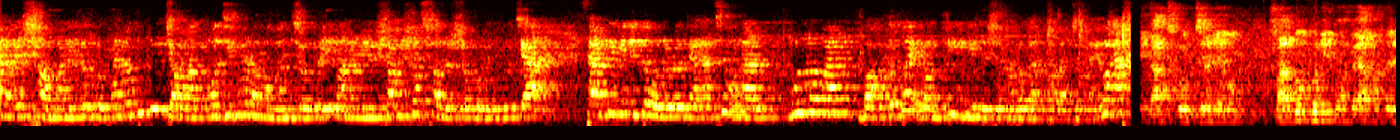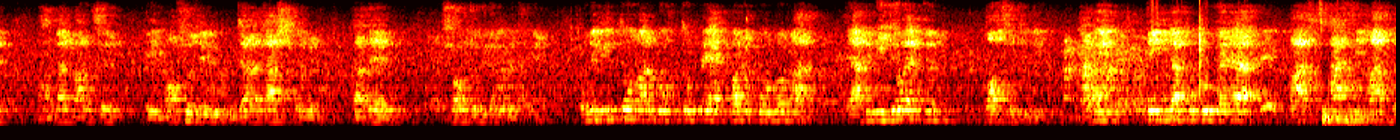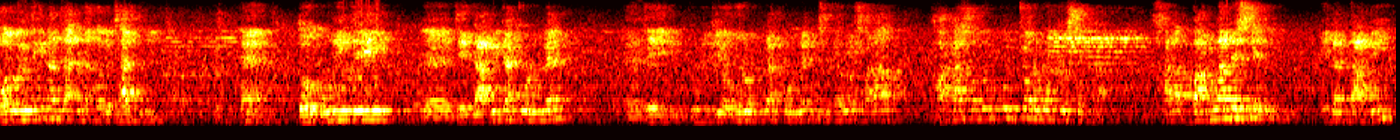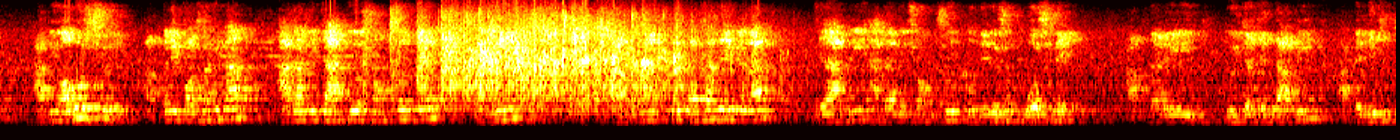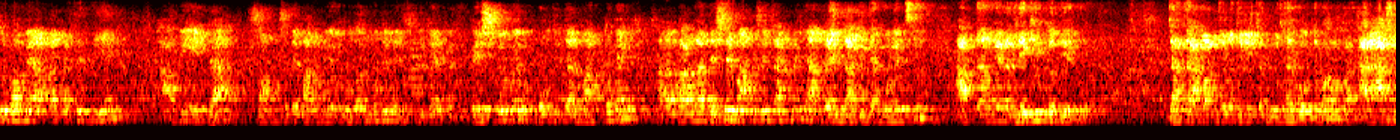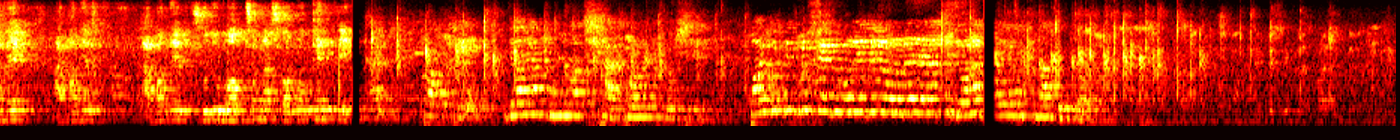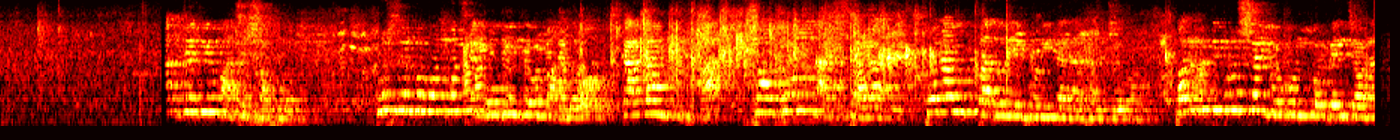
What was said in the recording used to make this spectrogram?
আমাদের সম্মানিত প্রধান অতিথি জনাব রহমান চৌধুরী, মাননীয় সংসদ সদস্য চার। স্যারকে বিনীত অনুরোধ ওনার মূল্যবান বক্তব্য এবং দিক নির্দেশনা প্রদান করার জন্য। এবং কাজ করছেন এবং আমাদের মানুষের এই মৎস্যজীবী যারা চাষ করেন, তাদের সহযোগিতা করে থাকেন। উনি কিন্তু ওনার বক্তব্যে একবারও বলল না যে আমি নিজেও একজন মৎস্যজীবী। আমি তিনটা পুকুর বেটা মাছ ছাড়ছি, মাছ বড় হয়েছে কিনা জানি না, তবে ছাড়ছি। হ্যাঁ তো উনি যেই যে দাবিটা করলেন যে উনি যে অনুরোধটা করলেন, সেটা হলো সারা ঢাকা সদরপুর চরমন্দ্র না সারা বাংলাদেশে এটা দাবি। আমি অবশ্যই আপনাকে কথা দিলাম, আগামী জাতীয় সংসদে আমি আপনাকে কথা দিয়ে গেলাম যে আমি আগামী সংসদ অধিবেশন বসলে আপনার এই দুইটা যে দাবি, আপনি লিখিতভাবে আমার কাছে দিয়ে আমি এটা সংসদে মাননীয় প্রধানমন্ত্রী স্পিকারের কাছে পেশ করব এবং বক্তৃতার মাধ্যমে সারা বাংলাদেশের মানুষের জানবে যে আমরা এই দাবিটা করেছি। আপনি আমাকে এটা লিখিত দিয়ে দেবেন যাতে আমার জন্য জিনিসটা বোঝায় বলতে ভালো হয়। আর আসলে আমাদের আমাদের শুধু মৎস্য না, সর্বক্ষেত্রে পরবর্তী পুরস্কার গ্রহণের জন্য অনুরোধ জানাচ্ছি, জনাব জাতীয় মাছের সফল। পুরস্কার গ্রহণ করছে গোবিন্দ মালো মিঠা, সফল পোনা ভূমিকা রাখার জন্য। পরবর্তী পুরস্কার গ্রহণ করবেন জনাব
